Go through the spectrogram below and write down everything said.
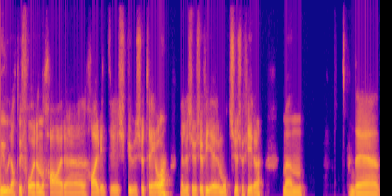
Mulig at vi får en hard, eh, hard vinter i 2023 òg, eller 2024 mot 2024. Men det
